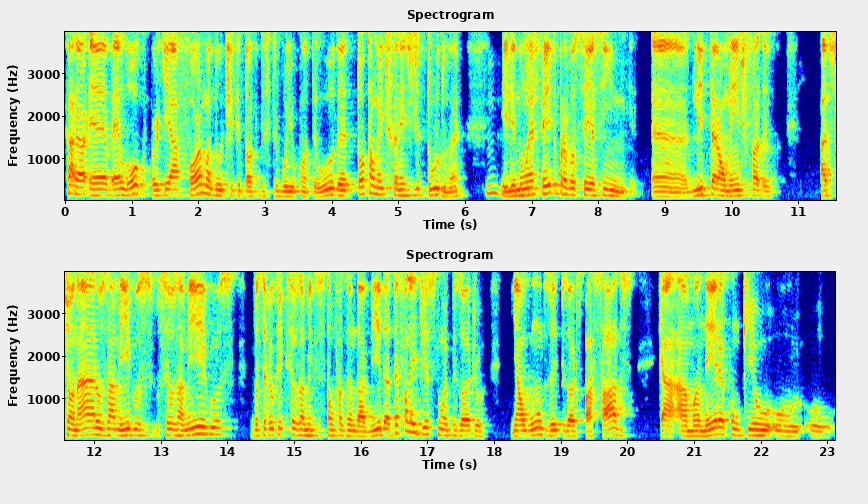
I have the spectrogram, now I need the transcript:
Cara, é, é louco, porque a forma do TikTok distribuir o conteúdo é totalmente diferente de tudo, né? Uhum. Ele não é feito para você, assim, é, literalmente adicionar os amigos, os seus amigos, você vê o que, que seus amigos estão fazendo da vida. Até falei disso num episódio, em algum dos episódios passados, que a, a maneira com que o, o, o,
